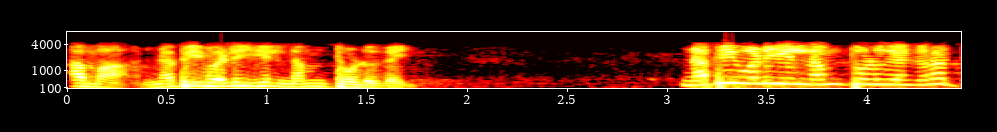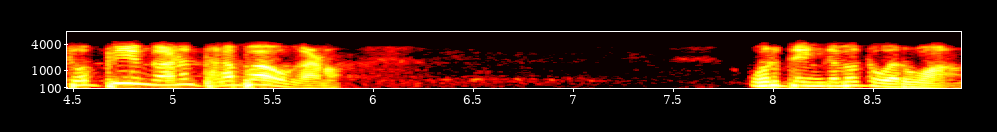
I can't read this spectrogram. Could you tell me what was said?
ஆமா நபி வழியில் நம் தொழுகை. நபி வழியில் நம் தொழுகைங்கிறோம் தொப்பியும் காணும் தலப்பாவும் காணும். ஒருத்தன் இந்த பக்கம் வருவான்.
